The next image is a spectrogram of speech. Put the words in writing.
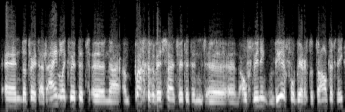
En dat werd uiteindelijk werd het eh, na een prachtige wedstrijd werd het een, een overwinning weer voor Berg Totaaltechniek.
